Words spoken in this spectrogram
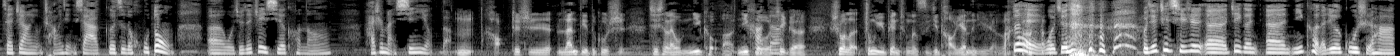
在这样一种场景下各自的互动？呃，我觉得这些可能。还是蛮新颖的。嗯，好，这是兰迪的故事。接下来我们妮可啊，妮可这个说了，终于变成了自己讨厌的女人了。对，我觉得，我觉得这其实呃，这个呃，妮可的这个故事哈，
